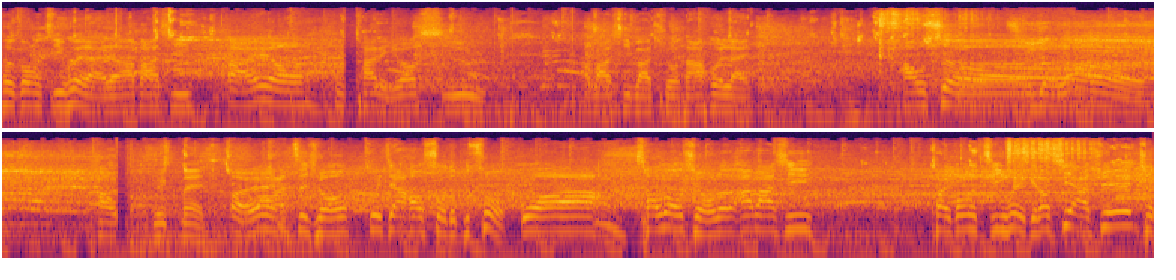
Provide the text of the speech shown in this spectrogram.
特工的机会来了，阿巴西，哎呦，差点又要失误。阿巴西把球拿回来，抛射。有了，好，Rickman，哎，这球魏家豪守的不错，哇，抄到球了，阿巴西，快攻的机会给到夏轩，球，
